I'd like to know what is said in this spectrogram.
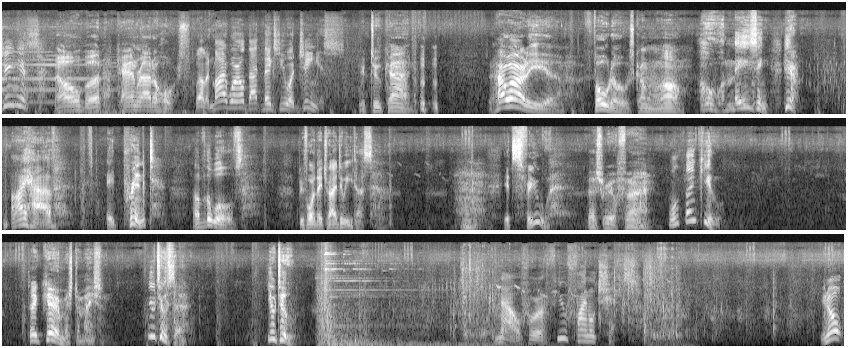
Genius. No, but I can ride a horse. Well, in my world, that makes you a genius. You're too kind. so how are the uh, photos coming along? Oh, amazing. Here, I have a print of the wolves before they tried to eat us. It's for you. That's real fine. Well, thank you. Take care, Mr. Mason. You too, sir. You too. Now for a few final checks. You know,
